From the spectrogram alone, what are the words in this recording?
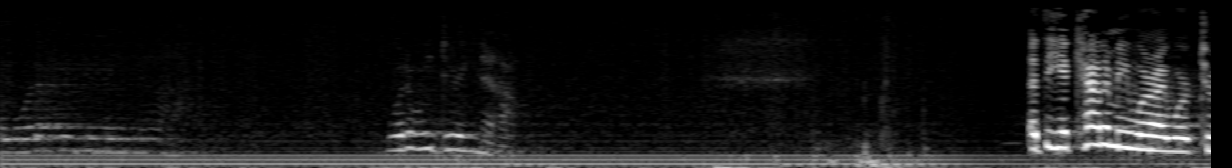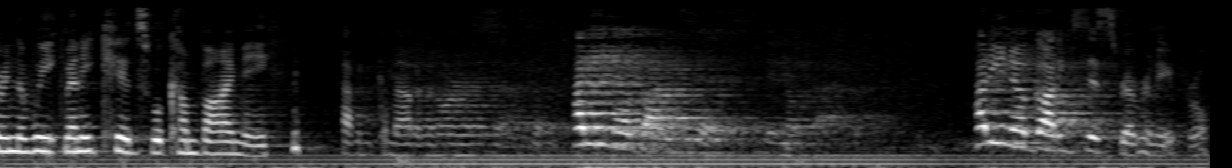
well, what are we doing now? What are we doing now? At the academy where I work during the week, many kids will come by me, having come out of an RSS. How do you know God exists? They know that. How do you know God exists, Reverend April?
